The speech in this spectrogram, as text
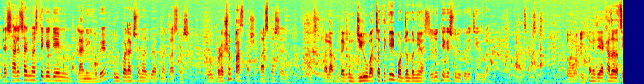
এটা সাড়ে চার মাস থেকে ডিম রানিং হবে। ফুল প্রোডাকশন আসবে আপনার পাঁচ মাসে। ফুল প্রোডাকশন পাঁচ মাসে? পাঁচ মাসে আসবে। তাহলে আপনি তো একদম জিরো বাচ্চা থেকে এই পর্যন্ত নিয়ে আসছেন। জিরো থেকে শুরু করেছি এগুলো। আচ্ছা আচ্ছা। তো এইখানে যে এক হাজার আছে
